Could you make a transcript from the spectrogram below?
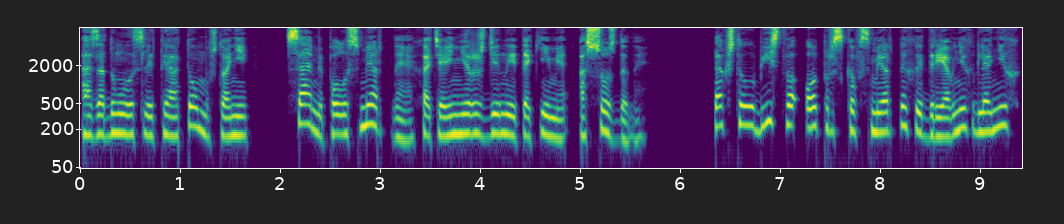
А задумалась ли ты о том, что они сами полусмертные, хотя и не рождены такими, а созданы? Так что убийство отпрысков смертных и древних для них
